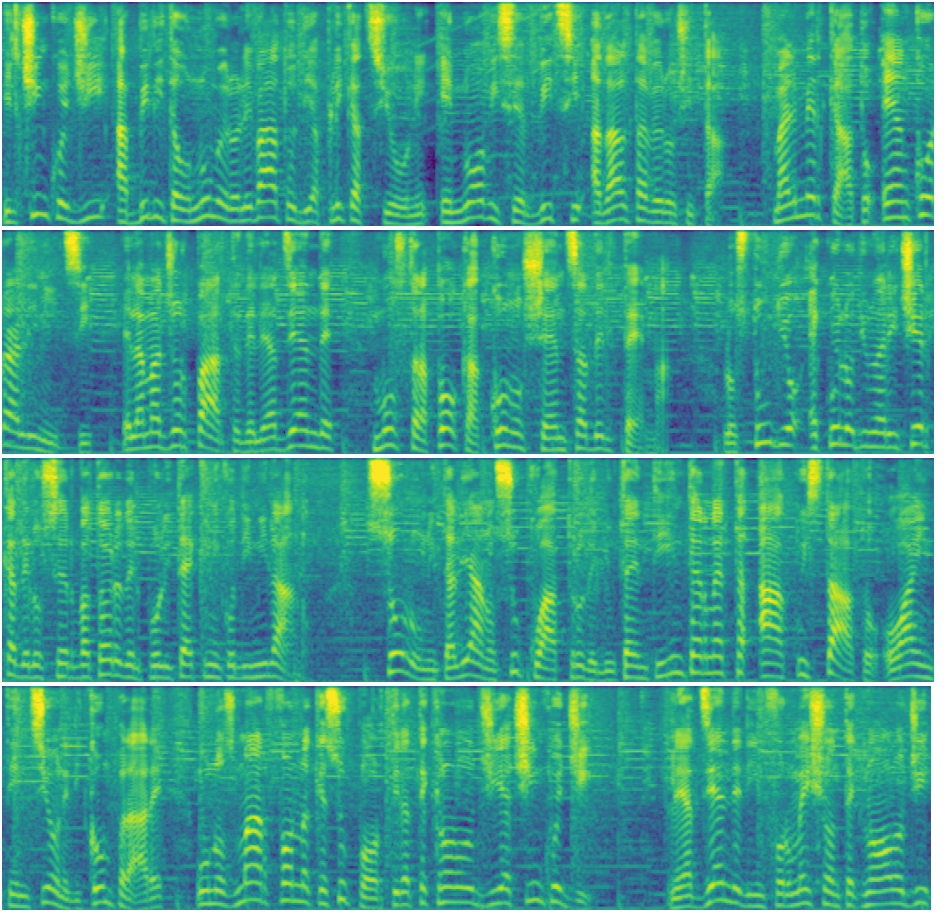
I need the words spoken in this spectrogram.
Il 5G abilita un numero elevato di applicazioni e nuovi servizi ad alta velocità, ma il mercato è ancora agli inizi e la maggior parte delle aziende mostra poca conoscenza del tema. Lo studio è quello di una ricerca dell'Osservatorio del Politecnico di Milano. Solo un italiano su quattro degli utenti internet ha acquistato o ha intenzione di comprare uno smartphone che supporti la tecnologia 5G. Le aziende di information technology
